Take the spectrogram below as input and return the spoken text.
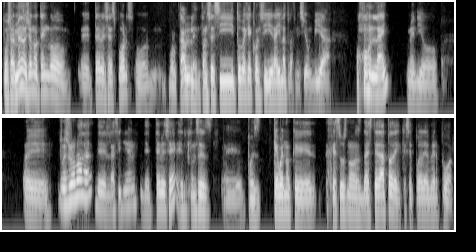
pues al menos yo no tengo eh, TVC Sports o por cable, entonces sí tuve que conseguir ahí la transmisión vía online, medio, eh, pues robada de la señal de TVC, entonces, eh, pues qué bueno que Jesús nos da este dato de que se puede ver por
